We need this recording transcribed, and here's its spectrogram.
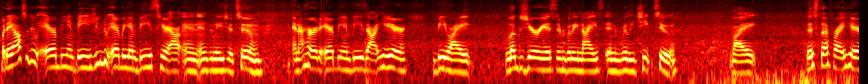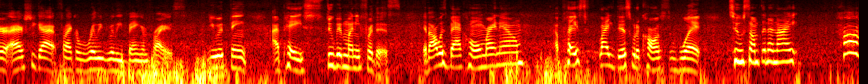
But they also do Airbnbs. You can do Airbnbs here out in Indonesia too. And I heard Airbnbs out here be like luxurious and really nice and really cheap too. Like, this stuff right here, I actually got for like a really, really banging price. You would think I paid stupid money for this. If I was back home right now, a place like this would have cost, what, two something a night? Huh?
